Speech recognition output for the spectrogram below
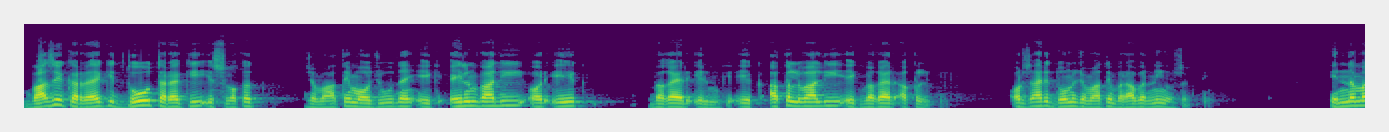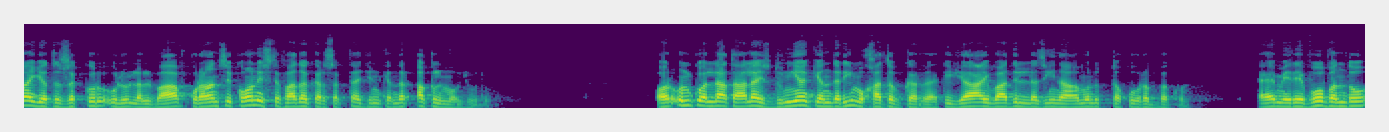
واضح کر رہا ہے کہ دو طرح کی اس وقت جماعتیں موجود ہیں، ایک علم والی اور ایک بغیر علم کے، ایک عقل والی، ایک بغیر عقل کی اور ظاہر دونوں جماعتیں برابر نہیں ہو سکتی۔ انما یا تذکر الباب قرآن سے کون استفادہ کر سکتا ہے جن کے اندر عقل موجود ہو؟ اور ان کو اللہ تعالیٰ اس دنیا کے اندر ہی مخاطب کر رہا ہے کہ یا عباد الزین امن التقو ربکم۔ اے میرے وہ بندو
